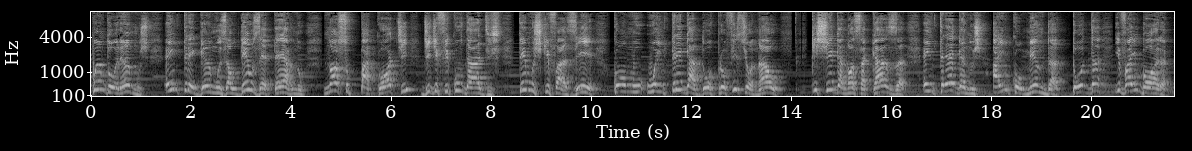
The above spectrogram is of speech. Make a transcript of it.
Quando oramos, entregamos ao Deus eterno nosso pacote de dificuldades. Temos que fazer como o entregador profissional que chega à nossa casa, entrega-nos a encomenda toda e vai embora.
